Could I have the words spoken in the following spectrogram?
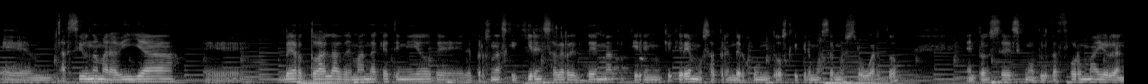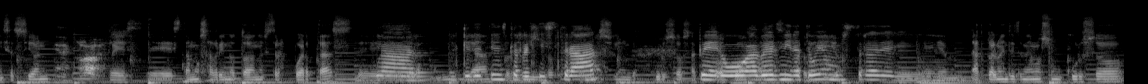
Em, ha sido una maravilla eh, ver toda la demanda que ha tenido de, de, personas que quieren saber del tema, que, quieren, que queremos aprender juntos, que queremos hacer nuestro huerto. Entonces, como plataforma y organización, pues eh, estamos abriendo todas nuestras puertas. De, claro, el que te tienes que registrar. pero, a ver, mira, te voy a mostrar el... Eh, actualmente tenemos un curso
